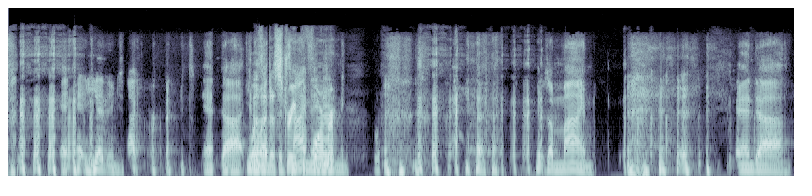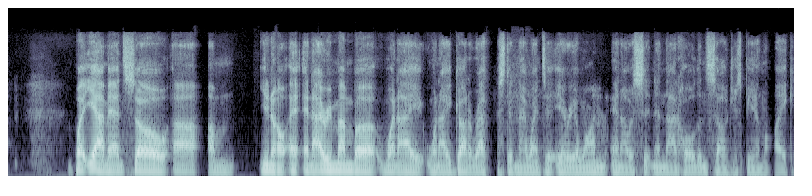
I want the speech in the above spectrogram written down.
and, and, yeah, exactly. Right. And, uh, you was know, it a street performer? There's a mime. and, uh, but yeah, man. So, um, you know and i remember when i when i got arrested and i went to area one and i was sitting in that holding cell just being like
